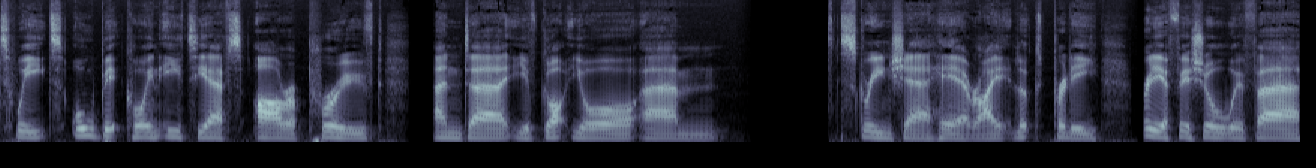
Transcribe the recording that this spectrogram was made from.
tweets all Bitcoin ETFs are approved. And uh, you've got your um, screen share here, right? It looks pretty pretty official with uh,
